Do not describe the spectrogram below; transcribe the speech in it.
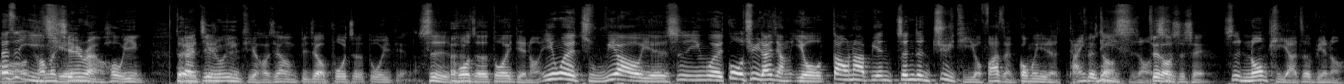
但是以前他们先软后硬。对，进入硬体好像比较波折多一点了。是波折多一点哦，因为主要也是因为过去来讲，有到那边真正具体有发展工业的，谈一个历史哦。最早是谁？是 Nokia 这边哦。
